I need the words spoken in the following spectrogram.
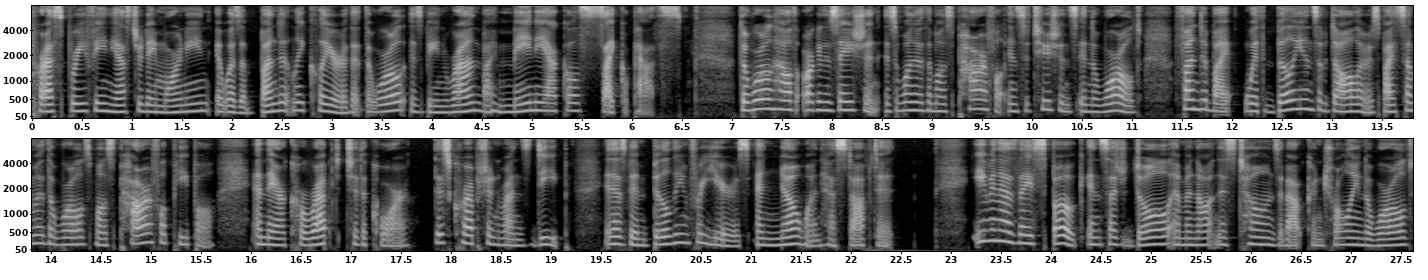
press briefing yesterday morning, it was abundantly clear that the world is being run by maniacal psychopaths. The World Health Organization is one of the most powerful institutions in the world, funded by with billions of dollars by some of the world's most powerful people, and they are corrupt to the core. This corruption runs deep. It has been building for years, and no one has stopped it. Even as they spoke in such dull and monotonous tones about controlling the world,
